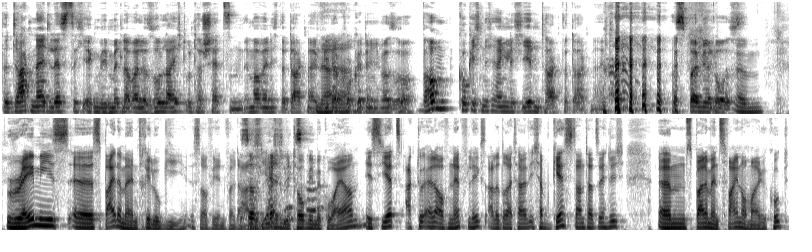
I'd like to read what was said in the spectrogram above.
The Dark Knight lässt sich irgendwie mittlerweile so leicht unterschätzen. Immer wenn ich The Dark Knight Ja, wieder ja. gucke, denke ich mir so, warum gucke ich nicht eigentlich jeden Tag The Dark Knight? Was ist bei mir los? Ähm, Raimis äh, Spider-Man-Trilogie ist auf jeden Fall da. Ist Also die alte mit Tobey? Maguire. Ist jetzt aktuell auf Netflix, alle drei Teile. Ich habe gestern tatsächlich ähm, Spider-Man 2 nochmal geguckt.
